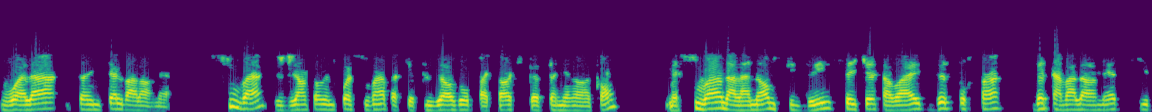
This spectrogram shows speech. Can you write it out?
Voilà, tu as une telle valeur nette. Souvent, je dis encore une fois souvent parce qu'il y a plusieurs autres facteurs qui peuvent tenir en compte, mais souvent dans la norme, ce qu'ils disent, c'est que ça va être 10% de ta valeur nette qui est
